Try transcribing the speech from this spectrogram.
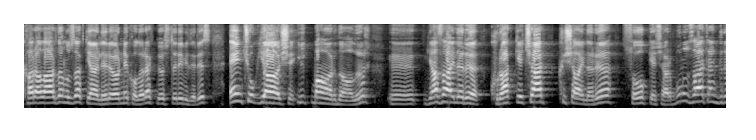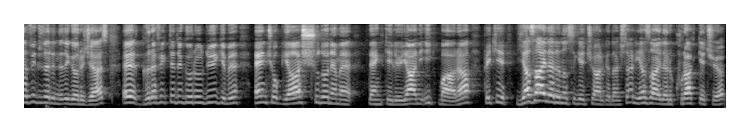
karalardan uzak yerleri örnek olarak gösterebiliriz. En çok yağışı ilkbaharda alır. Ee, yaz ayları kurak geçer, kış ayları soğuk geçer. Bunu zaten grafik üzerinde de göreceğiz. Evet grafikte de görüldüğü gibi en çok yağış şu döneme denk geliyor. Yani ilkbahara. Peki yaz ayları nasıl geçiyor arkadaşlar? Yaz ayları kurak geçiyor.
